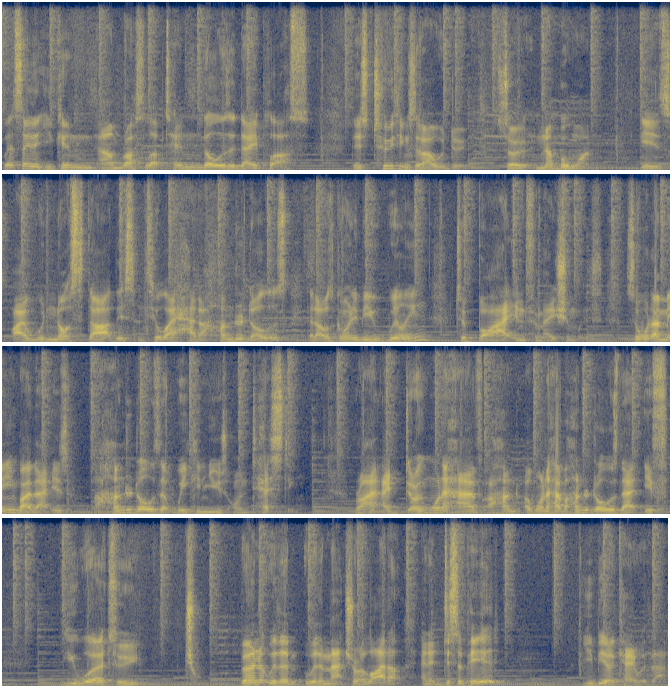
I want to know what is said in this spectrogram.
let's say that you can um, rustle up $10 a day plus, there's two things that I would do. So number one is I would not start this until I had $100 that I was going to be willing to buy information with. So what I mean by that is $100 that we can use on testing, right? I don't wanna have, a hundred, I wanna have $100 that if you were to burn it with a, with a match or a lighter and it disappeared, you'd be okay with that.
